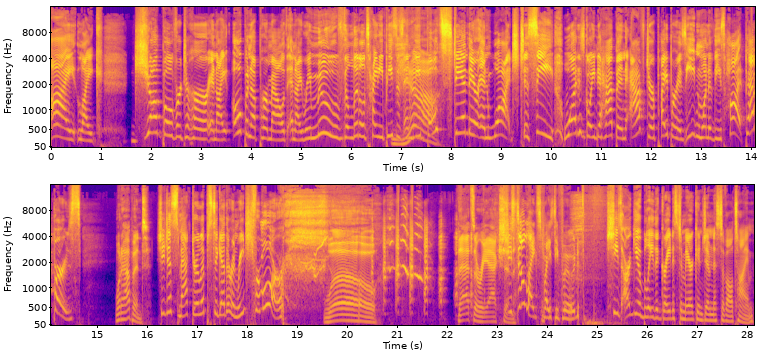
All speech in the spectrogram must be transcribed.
I like jump over to her and I open up her mouth and I remove the little tiny pieces and we both stand there and watch to see what is going to happen after Piper has eaten one of these hot peppers. What happened? She just smacked her lips together and reached for more. Whoa. That's a reaction. she still likes spicy food. She's arguably the greatest American gymnast of all time.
